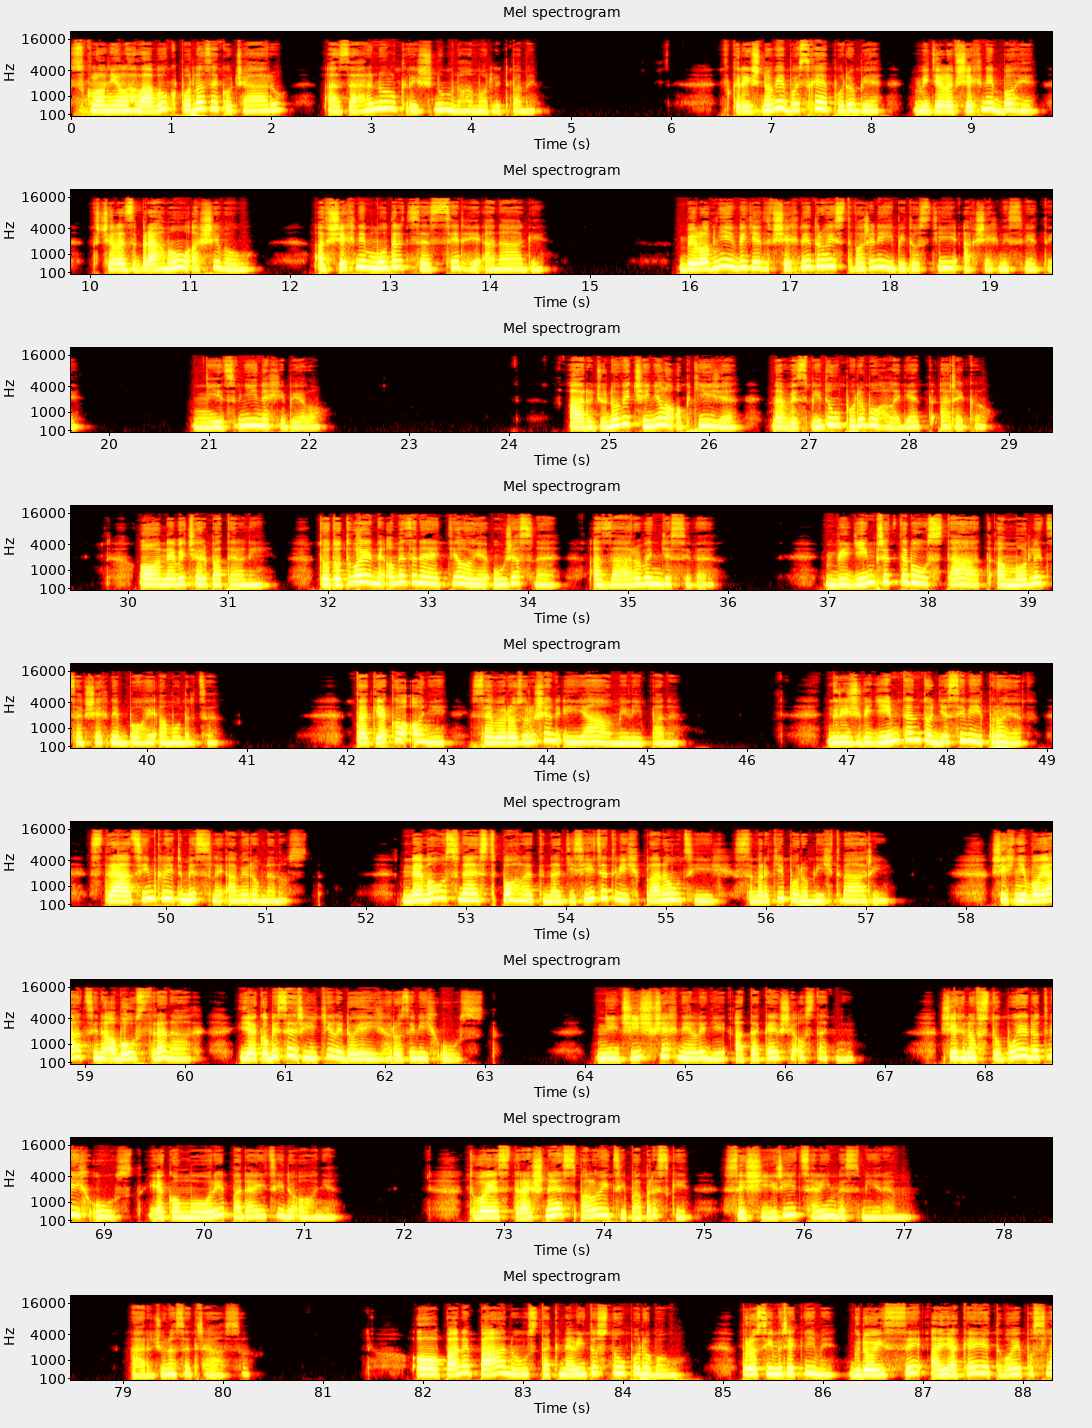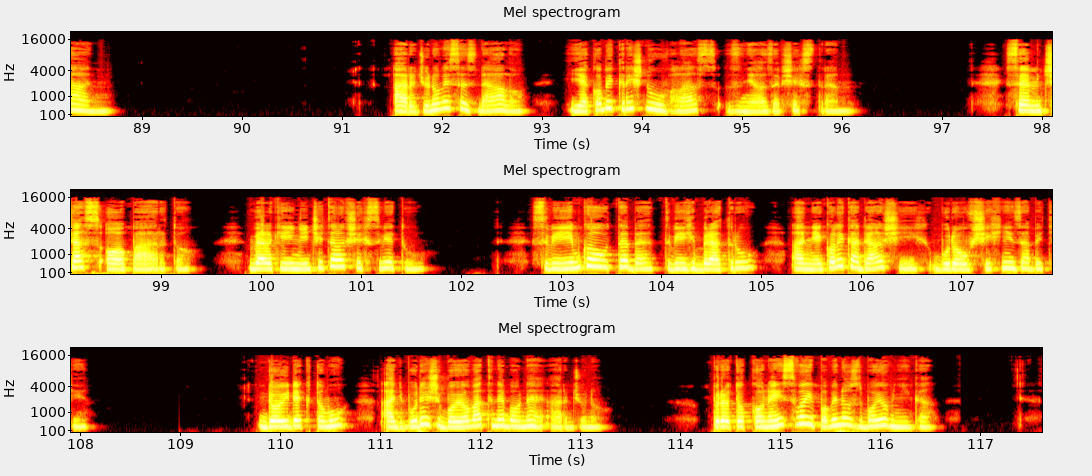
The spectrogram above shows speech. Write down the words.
Sklonil hlavu k podlaze kočáru a zahrnul Krišnu mnoha modlitbami. V Krišnově božské podobě viděli všechny bohy v čele s Brahmou a Šivou a všechny mudrce Sidhy a Nágy. Bylo v ní vidět všechny druhy stvořených bytostí a všechny světy. Nic v ní nechybělo. Arjunovi činilo obtíže na vesmírnou podobu hledět a řekl. O nevyčerpatelný, toto tvoje neomezené tělo je úžasné a zároveň děsivé. Vidím před tebou stát a modlit se všechny bohy a mudrce. Tak jako oni jsem rozrušen i já, milý pane. Když vidím tento děsivý projev, ztrácím klid mysli a vyrovnanost. Nemohu snést pohled na tisíce tvých planoucích, smrti podobných tváří. Všichni vojáci na obou stranách, jako by se řítili do jejich hrozivých úst. Ničíš všechny lidi a také vše ostatní. Všechno vstupuje do tvých úst, jako můry padající do ohně. Tvoje strašné spalující paprsky se šíří celým vesmírem. Arjuna se třásl. O pane pánů s tak nelítostnou podobou, prosím řekni mi, kdo jsi a jaké je tvoje poslání. Arjunovi se zdálo, jako by Krišnův hlas zněl ze všech stran. Jsem čas, o Párto, velký ničitel všech světů. S výjimkou tebe, tvých bratrů a několika dalších budou všichni zabiti. Dojde k tomu, ať budeš bojovat nebo ne, Arjuno. Proto konej svoji povinnost bojovníka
